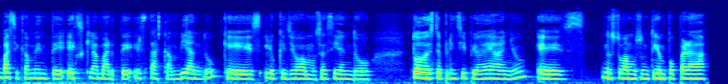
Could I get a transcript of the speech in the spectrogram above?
Básicamente, exclamarte está cambiando, que es lo que llevamos haciendo todo este principio de año. Es, nos tomamos un tiempo para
